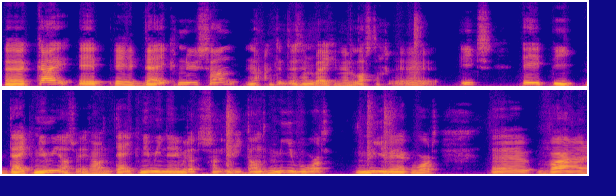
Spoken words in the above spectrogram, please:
Uh, kai epe dijknusan. Nou, dit is een beetje een lastig uh, iets. Epidijknumie, als we even een dijknumie nemen, dat is zo'n irritant mierwoord, mierwerkwoord, uh, waar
